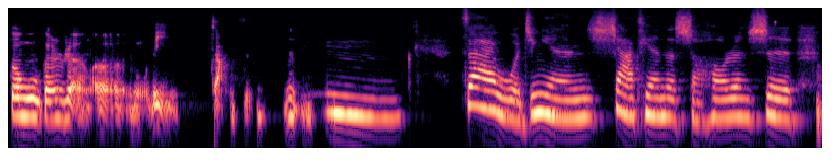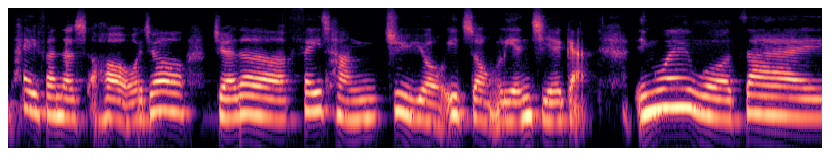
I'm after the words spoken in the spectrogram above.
动物跟人而努力，这样子。嗯嗯。在我今年夏天的时候认识佩芬的时候，我就觉得非常具有一种连结感，因为我在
